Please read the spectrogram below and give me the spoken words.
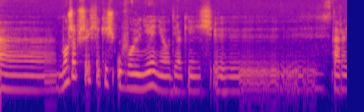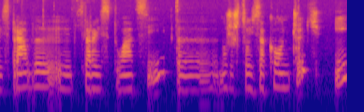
E, może przyjść jakieś uwolnienie od jakiejś y, starej sprawy, y, starej sytuacji. Y, możesz coś zakończyć i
